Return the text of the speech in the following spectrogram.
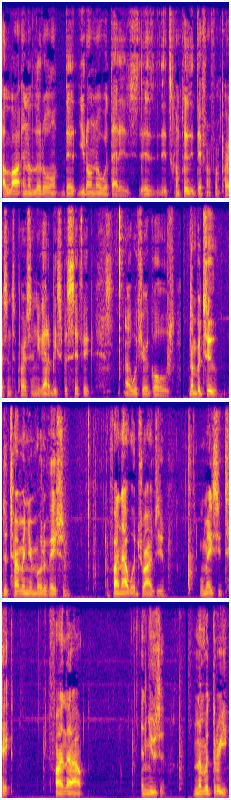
a lot and a little that you don't know what that is. It's, it's completely different from person to person. You gotta be specific uh, with your goals. Number two determine your motivation. Find out what drives you what makes you tick. Find that out and use it. Number three,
